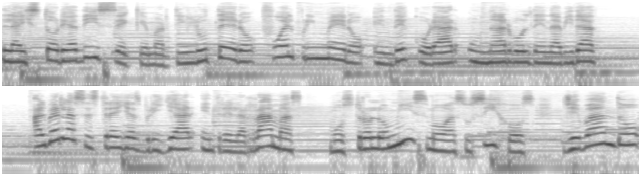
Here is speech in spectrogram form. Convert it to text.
La historia dice que Martín Lutero fue el primero en decorar un árbol de Navidad. Al ver las estrellas brillar entre las ramas, mostró lo mismo a sus hijos, llevando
